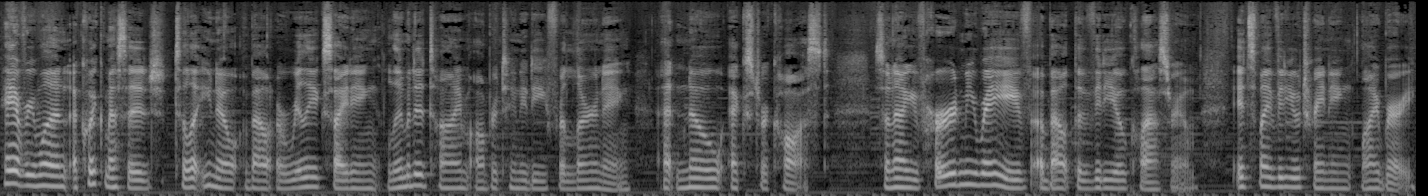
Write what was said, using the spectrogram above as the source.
Hey everyone, a quick message to let you know about a really exciting limited time opportunity for learning at no extra cost. So now you've heard me rave about the video classroom. It's my video training library,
